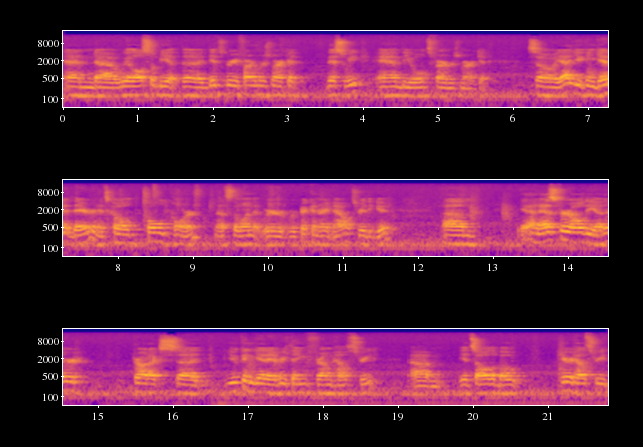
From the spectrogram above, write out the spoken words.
And uh, we'll also be at the Didsbury Farmers Market this week and the Olds Farmers Market. So yeah, you can get it there, and it's called cold corn. That's the one that we're, we're picking right now. It's really good. Um, yeah, and as for all the other products, uh, you can get everything from Health Street. Um, it's all about here at Health Street.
